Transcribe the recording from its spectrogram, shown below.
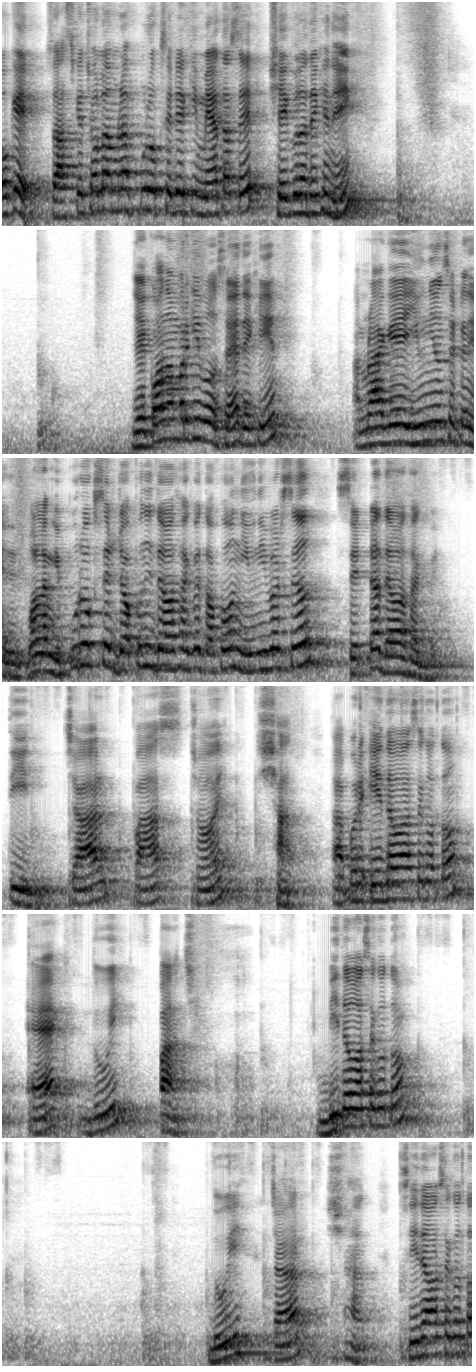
ওকে? সো আজকে চলো আমরা পুরক সেটের কি ম্যাথ আছে, সেইগুলো দেখে নেই। যে ক নম্বর কি বলছে, দেখি। আমরা আগে ইউনিয়ন সেটটা নিয়ে। বললাম কি, পূরক সেট যখনই দেওয়া থাকবে, তখন ইউনিভার্সাল সেটটা দেওয়া থাকবে। তিন, চার, পাঁচ, ছয়, সাত। তারপরে এ দেওয়া আছে কত? এক, দুই, পাঁচ। বি দেওয়া আছে কত? দুই, চার, সাত। সি দেওয়া আছে কত?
